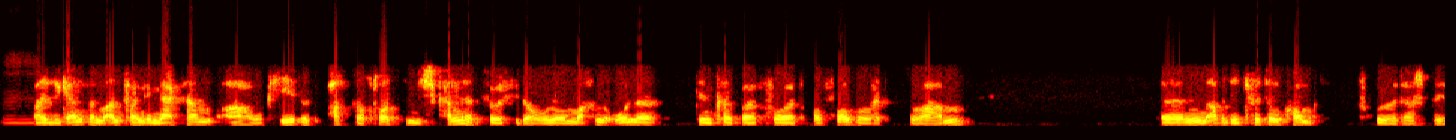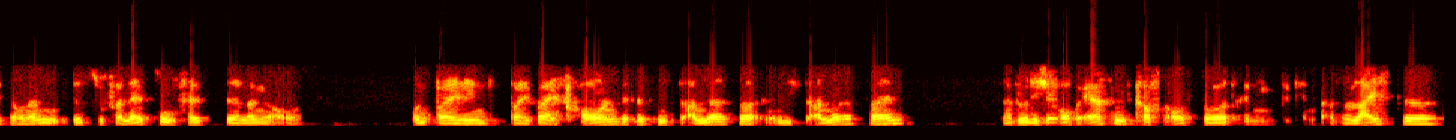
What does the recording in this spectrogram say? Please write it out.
mhm. weil sie ganz am Anfang gemerkt haben, ah, okay, das passt doch trotzdem, ich kann ja zwölf Wiederholungen machen, ohne den Körper vorher darauf vorbereitet zu haben. Ähm, aber die Quittung kommt früher oder später. Und dann bist du verletzt und fällst sehr lange aus. Und bei den, bei, bei Frauen wird es nichts anderes, nichts anderes sein. Da würde ich auch erst mit Kraftausdauertraining beginnen. Also leichte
